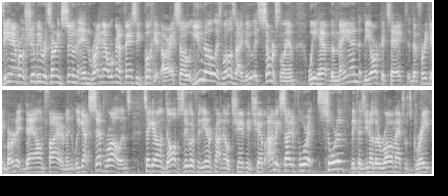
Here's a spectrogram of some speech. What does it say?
Dean Ambrose should be returning soon, and right now we're going to fancy book it, alright? So you know as well as I do, it's SummerSlam. We have the man, the architect, the freaking burn it down fireman. We got Seth Rollins taking on Dolph Ziggler for the Intercontinental Championship. I'm excited for it, sort of, because, you know, their Raw match was great.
